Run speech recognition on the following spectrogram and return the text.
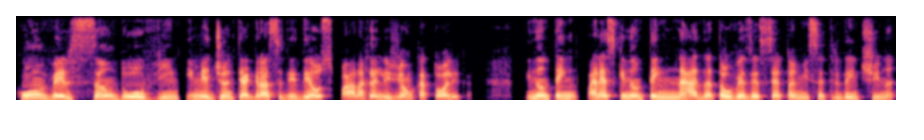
conversão do ouvinte mediante a graça de Deus para a religião católica. E não tem, parece que não tem nada, talvez exceto a missa tridentina,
